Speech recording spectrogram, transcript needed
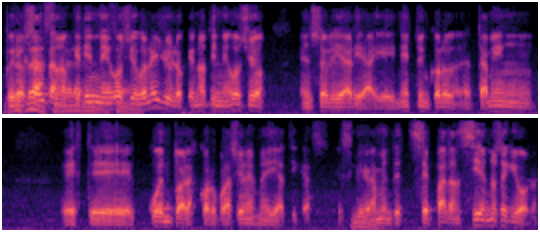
pero saltan los que tienen negocio con ellos y los que no tienen negocio en solidaridad. Y en esto también este, cuento a las corporaciones mediáticas, que realmente se paran siempre, no se equivocan,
